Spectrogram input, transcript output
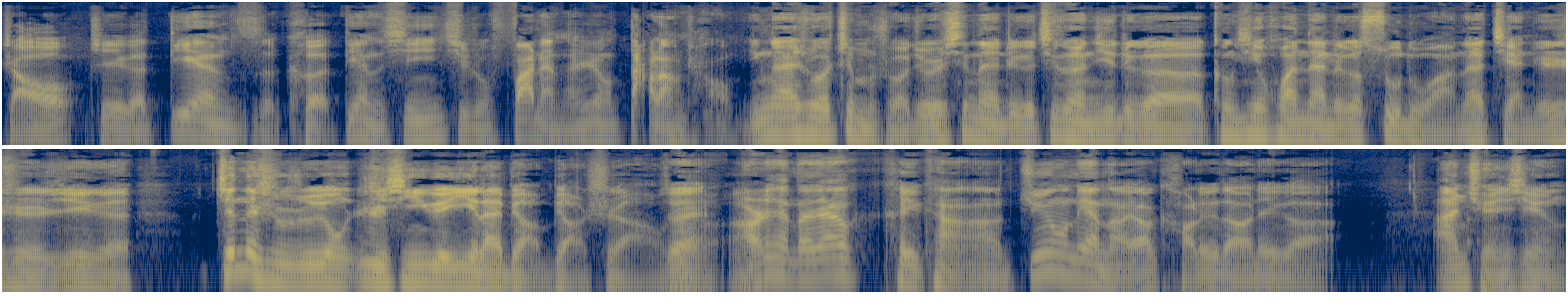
着这个电子科、电子信息技术发展的这种大浪潮。应该说这么说，就是现在这个计算机这个更新换代这个速度啊，那简直是这个真的是用日新月异来表表示啊。对而且大家可以看啊，军用电脑要考虑到这个安全性，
